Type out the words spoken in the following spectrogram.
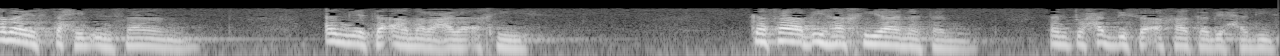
أما يستحي الإنسان أن يتآمر على أخيه؟ كفى بها خيانة أن تحدث أخاك بحديث.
